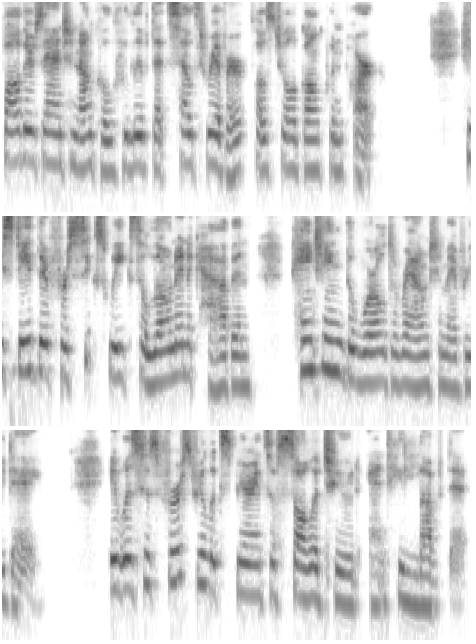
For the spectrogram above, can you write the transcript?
father's aunt and uncle who lived at South River, close to Algonquin Park. He stayed there for six weeks alone in a cabin, painting the world around him every day. It was his first real experience of solitude, and he loved it.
